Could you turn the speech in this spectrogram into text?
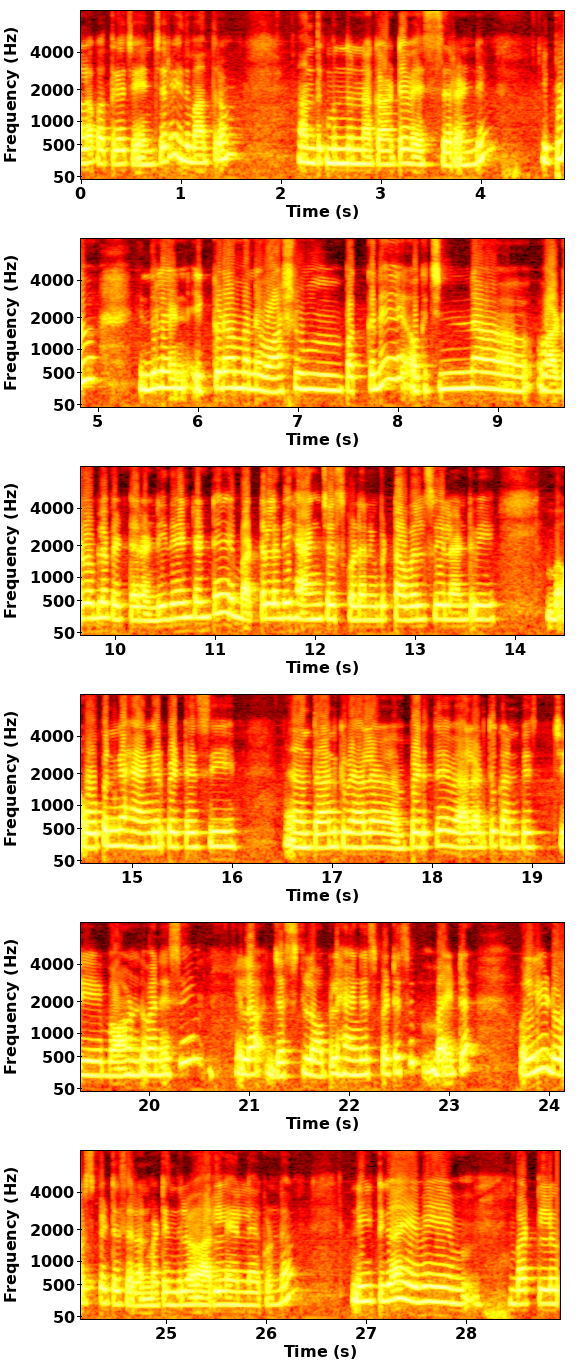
అలా కొత్తగా చేయించారు. ఇది మాత్రం అంతకు ముందున్న కాటే వేస్తారండి. ఇప్పుడు ఇందులో ఇక్కడ మన వాష్రూమ్ పక్కనే ఒక చిన్న వార్డ్రోబ్లో పెట్టారండి. ఇదేంటంటే బట్టలు అది హ్యాంగ్ చేసుకోవడానికి టవల్స్ ఇలాంటివి ఓపెన్గా హ్యాంగర్ పెట్టేసి దానికి వేల పెడితే వేలాడుతూ కనిపించి బాగుండు అనేసి ఇలా జస్ట్ లోపల హ్యాంగర్స్ పెట్టేసి బయట ఓన్లీ డోర్స్ పెట్టేశారనమాట ఇందులో అరలేం లేకుండా. నీట్గా ఏమీ బట్టలు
